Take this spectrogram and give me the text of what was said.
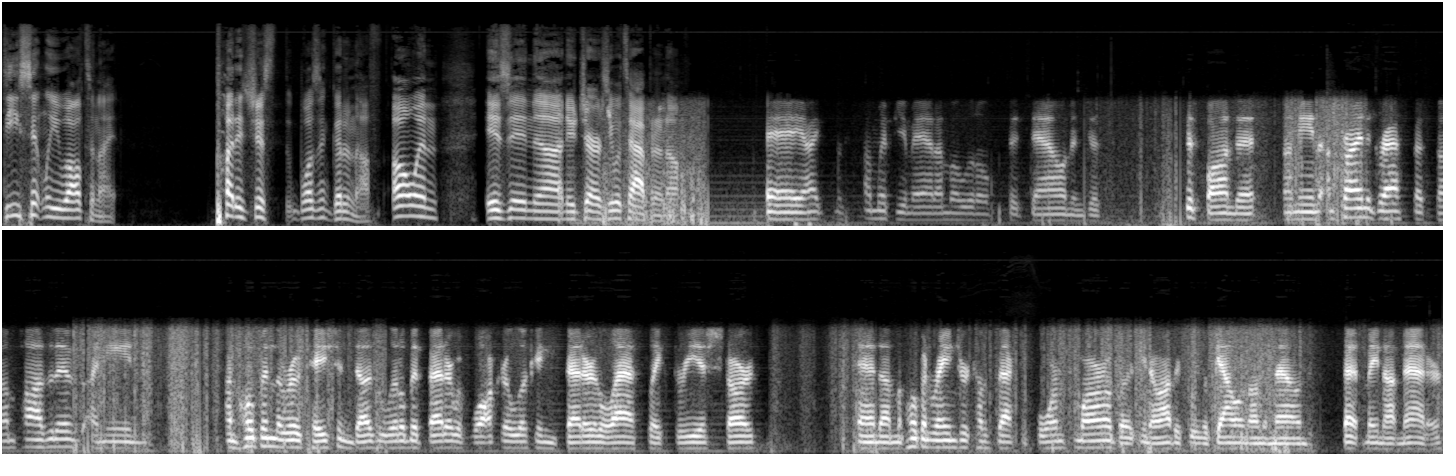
decently well tonight, but it just wasn't good enough. Owen is in uh, New Jersey. What's happening, now? Hey, I I'm with you, man. I'm a little bit down and just despondent. I mean, I'm trying to grasp at some positives. I mean, I'm hoping the rotation does a little bit better with Walker looking better the last like three ish starts. And um, I'm hoping Ranger comes back to form tomorrow, but you know, obviously with Gallen on the mound, that may not matter.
